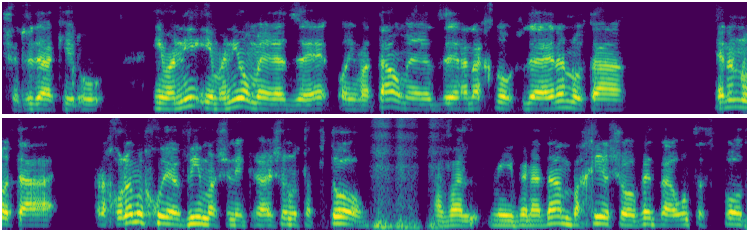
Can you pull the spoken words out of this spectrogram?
שאתה יודע, כאילו, אם אני, אם אני אומר את זה, או אם אתה אומר את זה, אנחנו, אתה יודע, אין לנו את ה... אין לנו את ה... אנחנו לא מחויבים, מה שנקרא, יש לנו את הפטור, אבל מבן אדם בכיר שעובד בערוץ הספורט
